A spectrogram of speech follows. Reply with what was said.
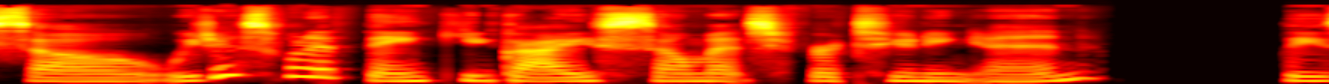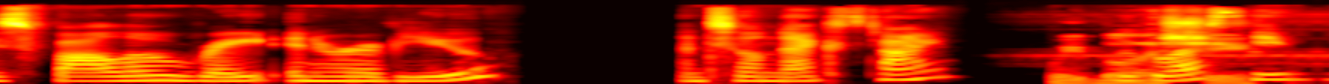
So we just want to thank you guys so much for tuning in. Please follow, rate, and review. Until next time, We bless, we bless you. you.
